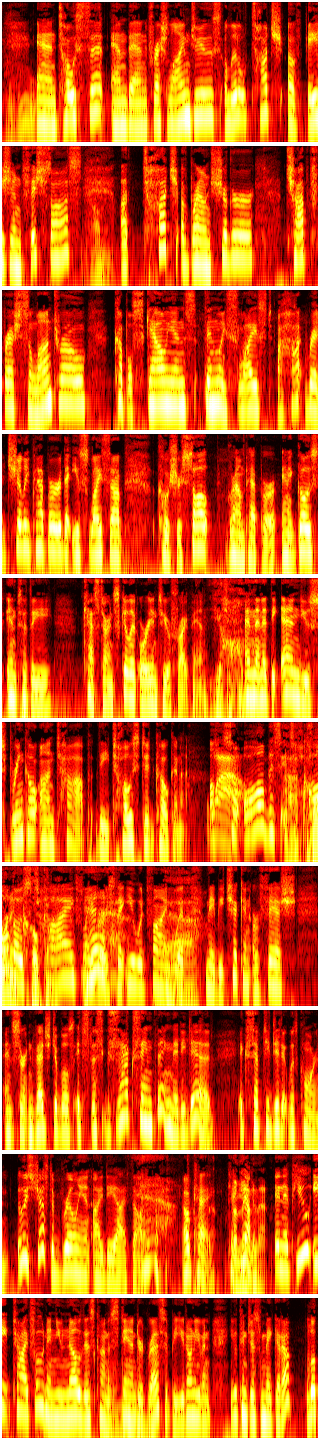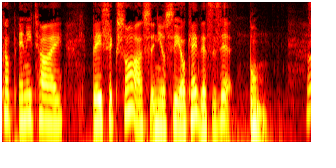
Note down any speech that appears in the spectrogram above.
and toasts it, and then fresh lime juice, a little touch of Asian fish sauce, a touch of brown sugar, chopped fresh cilantro, couple scallions thinly sliced, a hot red chili pepper that you slice up, kosher salt, ground pepper, and it goes into the cast iron skillet or into your fry pan. Yum. And then at the end, you sprinkle on top the toasted coconut. Wow. So all this, it's Ah, all those coconut. Thai flavors Yeah. that you would find with maybe chicken or fish and certain vegetables. It's this exact same thing that he did, except he did it with corn. It was just a brilliant idea, I thought. Yeah. Okay. okay. I'm yeah. making that. And if you eat Thai food and you know this kind of standard recipe, you don't even, you can just make it up. Look up any Thai basic sauce and you'll see, okay, this is it. Boom.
